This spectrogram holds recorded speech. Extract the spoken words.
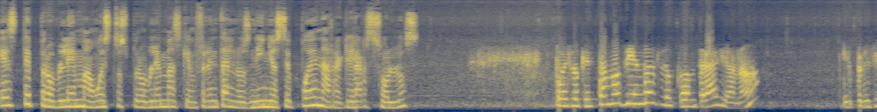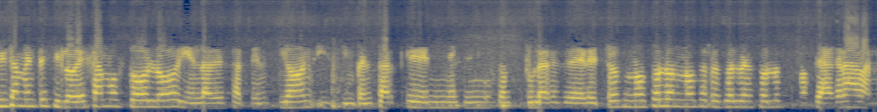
¿Este problema o estos problemas que enfrentan los niños se pueden arreglar solos? Pues lo que estamos viendo es lo contrario, ¿no? Y precisamente si lo dejamos solo y en la desatención y sin pensar que niñas y niños son titulares de derechos, no solo no se resuelven solos, sino se agravan.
